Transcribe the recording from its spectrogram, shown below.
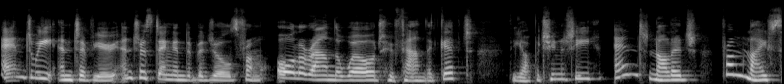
and we interview interesting individuals from all around the world who found the gift, the opportunity, and knowledge from life's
